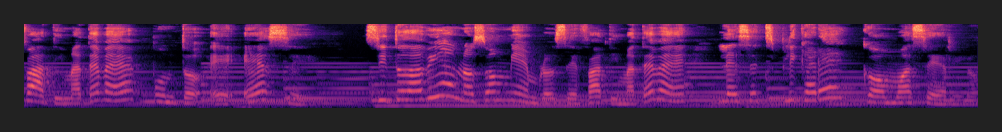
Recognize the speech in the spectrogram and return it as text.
fatimatv.es si todavía no son miembros de Fátima TV, les explicaré cómo hacerlo.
